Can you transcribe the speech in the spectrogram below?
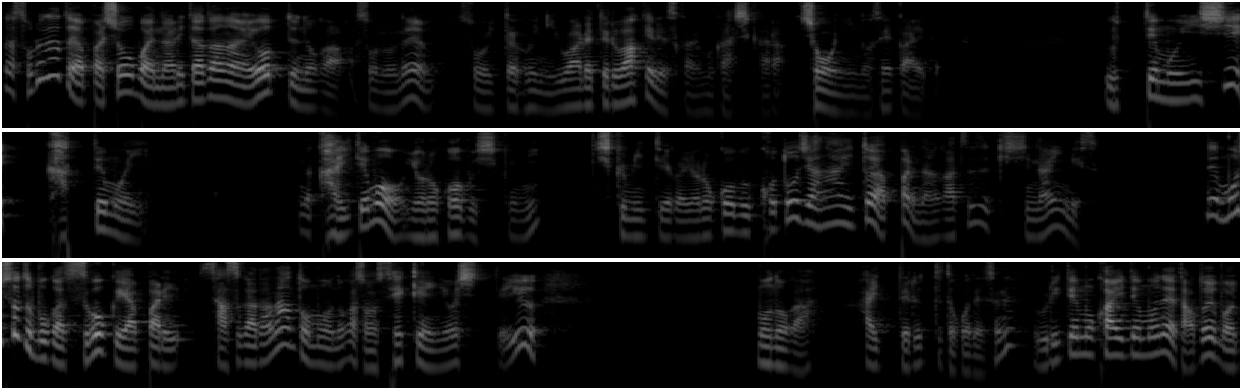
だそれだとやっぱり商売成り立たないよっていうのがそのねそういったふうに言われてるわけですから昔から商人の世界で。売ってもいいし買ってもいい。書いても喜ぶ仕組み仕組みっていうか喜ぶことじゃないとやっぱり長続きしないんです。でもう一つ僕はすごくやっぱりさすがだなと思うのがその世間よしっていうものが入ってるってとこですね。売り手も買い手もね例えば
